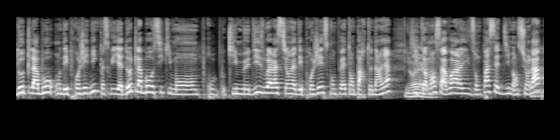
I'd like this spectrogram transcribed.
d'autres labos ont des projets ethniques, parce qu'il y a d'autres labos aussi qui m'ont qui me disent voilà si on a des projets, est-ce qu'on peut être en partenariat, Ouais. s'ils commencent à voir, ils ont pas cette dimension-là,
